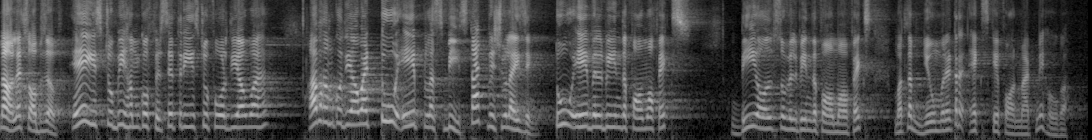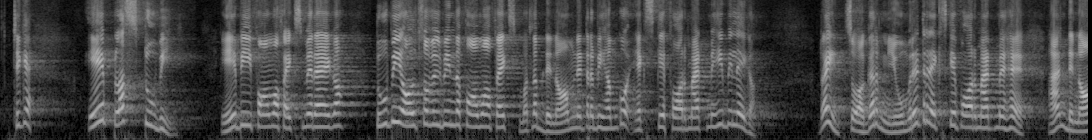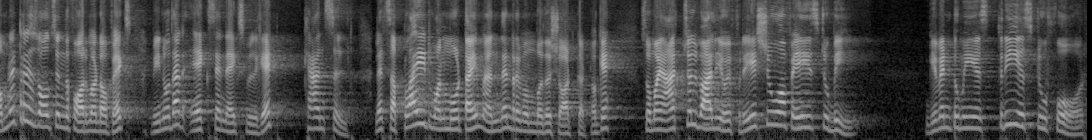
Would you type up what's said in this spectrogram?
Now let's observe A is to B हमको फिर से 3 is to 4 दिया हुआ है अब हमको दिया हुआ है 2A plus B start visualizing 2A will be in the form of X B also will be in the form of X मतलब न्यूमरेटर X के फॉर्मेट में होगा ठीक है A plus 2B A B form of X में रहेगा 2B also will be in the form of X मतलब denominator भी हमको X के फॉर्मेट में ही मिलेगा राइट right? सो so, अगर न्यूमरेटर x के फॉर्मेट में है and denominator is also in the format of x we know that x and x will get cancelled let's apply it one more time and then remember the shortcut okay so my actual value if ratio of a is to b given to me is 3 is to 4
